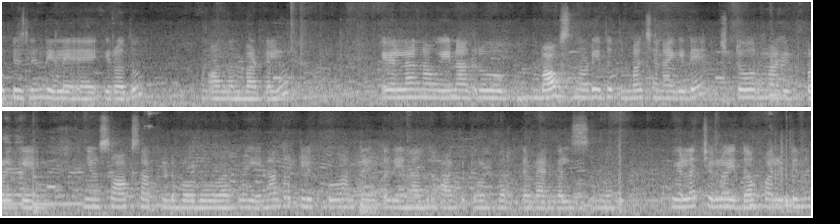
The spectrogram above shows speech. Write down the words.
ರುಪೀಸ್ಲಿಂದ ಇಲ್ಲೇ ಇರೋದು ಒಂದೊಂದು ಬಾಟಲು ಇವೆಲ್ಲ ನಾವು ಏನಾದರೂ ಬಾಕ್ಸ್ ನೋಡಿ ಇದು ತುಂಬ ಚೆನ್ನಾಗಿದೆ. ಸ್ಟೋರ್ ಮಾಡಿ ಇಟ್ಕೊಳ್ಳಿಕ್ಕೆ ನೀವು ಸಾಕ್ಸ್ ಹಾಕಿಡ್ಬೋದು ಅಥವಾ ಏನಾದರೂ ಕ್ಲಿಪ್ಪು ಅಂತ ಇಂಥದ್ದು ಏನಾದರೂ ಹಾಕಿಟ್ಕೊಂಡು ಬರುತ್ತೆ ಬ್ಯಾಂಗಲ್ಸು ಇವೆಲ್ಲ ಚಲೋ ಇದ್ದಾವೆ ಕ್ವಾಲಿಟಿನೂ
